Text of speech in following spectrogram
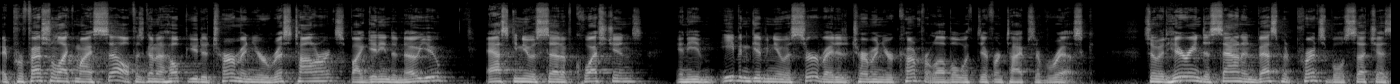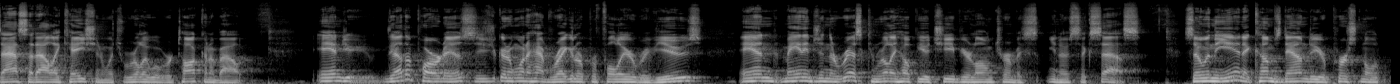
a professional like myself is going to help you determine your risk tolerance by getting to know you asking you a set of questions, and even even giving you a survey to determine your comfort level with different types of risk. So, adhering to sound investment principles such as asset allocation, which really what we're talking about. And you, the other part is, is you're going to want to have regular portfolio reviews, and managing the risk can really help you achieve your long-term, you know, success. So, in the end, it comes down to your personal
